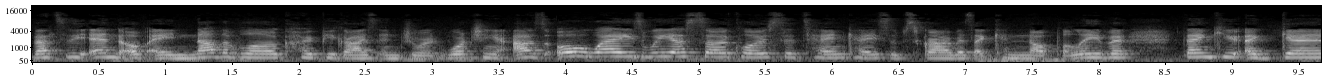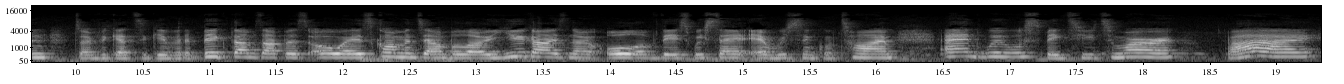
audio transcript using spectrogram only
That's the end of another vlog. Hope you guys enjoyed watching it. As always, we are so close to 10k subscribers. I cannot believe it. Thank you again. Don't forget to give it a big thumbs up as always. Comment down below. You guys know all of this. We say it every single time. And we will speak to you tomorrow. Bye.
